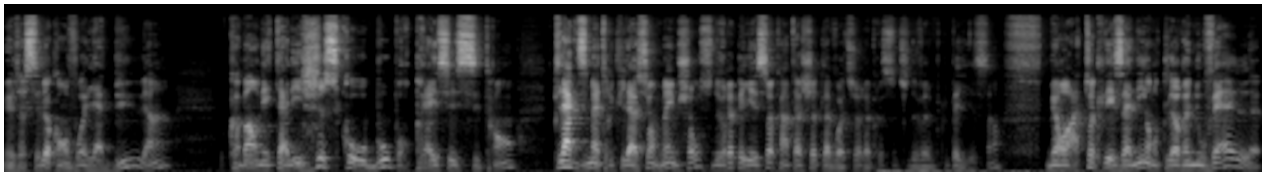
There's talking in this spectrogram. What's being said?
Mais là, c'est là qu'on voit l'abus, hein? comment on est allé jusqu'au bout pour presser le citron. Plaque d'immatriculation, même chose. Tu devrais payer ça quand tu achètes la voiture. Après ça, tu ne devrais plus payer ça. Mais à toutes les années, on te le renouvelle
